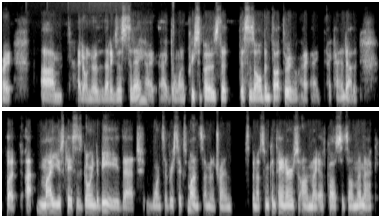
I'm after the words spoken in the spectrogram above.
right? Um, I don't know that that exists today. I, I don't want to presuppose that this has all been thought through. I, I, I kind of doubt it. But uh, my use case is going to be that once every six months, I'm going to try and spin up some containers on my FCOS that's on my Mac.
